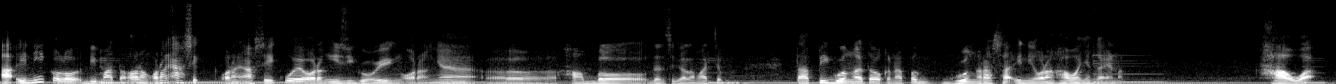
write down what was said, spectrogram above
A ini kalau di mata orang orang asik, orang asik, gue orang easy going, orangnya uh, humble dan segala macem. Tapi gue nggak tahu kenapa gue ngerasa ini orang hawanya nggak enak. Hawa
